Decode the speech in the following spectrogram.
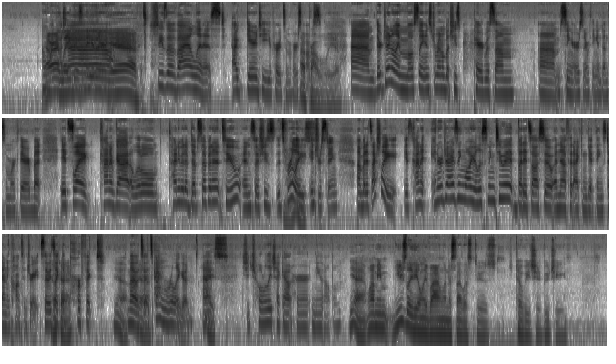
Oh All right, gosh. Lane doesn't either. Ah. Yeah, She's a violinist. I guarantee you've heard some of her oh, songs. probably. Yeah. Um, they're generally mostly instrumental, but she's paired with some um, singers and everything and done some work there. But it's like kind of got a little tiny bit of dubstep in it too, and so she's it's really interesting. Um, but it's actually it's kind of energizing while you're listening to it, but it's also enough that I can get things done and concentrate. So it's like the perfect Yeah, mode. So it's been really good. Nice. I, should totally check out her new album. Yeah, well, I mean, usually the only violinist I listen to is Toby Chibuchi.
